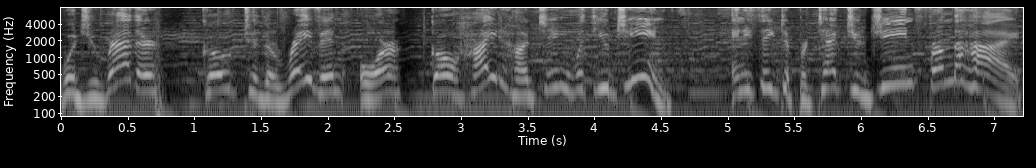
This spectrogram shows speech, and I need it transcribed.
Would you rather go to the Raven or go Hyde hunting with Eugene? Anything to protect Eugene from the Hyde.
